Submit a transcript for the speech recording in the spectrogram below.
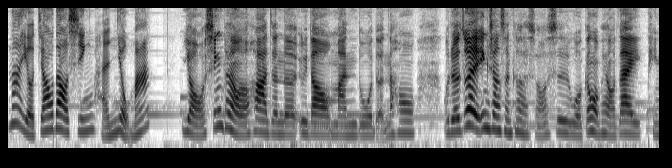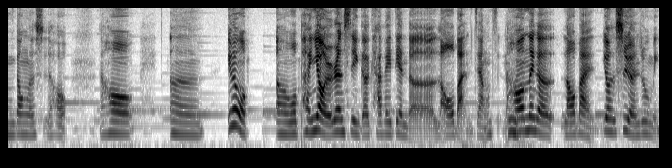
那有交到新朋友吗？有新朋友的话，真的遇到蛮多的。然后我觉得最印象深刻的时候，是我跟我朋友在屏东的时候。然后，嗯，因为我，嗯，我朋友认识一个咖啡店的老板这样子。然后那个老板又是原住民，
